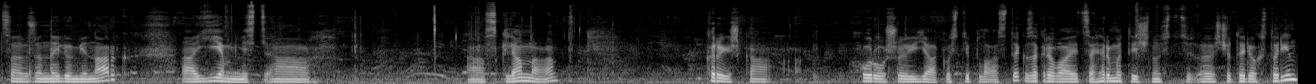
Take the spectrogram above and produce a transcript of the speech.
Це вже не люмінарк, ємність скляна, кришка хорошої якості пластик, закривається герметично з е, чотирьох сторін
